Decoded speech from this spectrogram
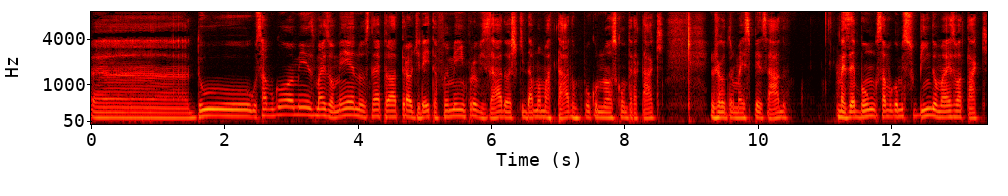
Uh, do Gustavo Gomes, mais ou menos, né? Pela lateral direita, foi meio improvisado. Acho que dá uma matada um pouco no nosso contra-ataque. É um jogador mais pesado. Mas é bom o Gustavo Gomes subindo mais o ataque.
